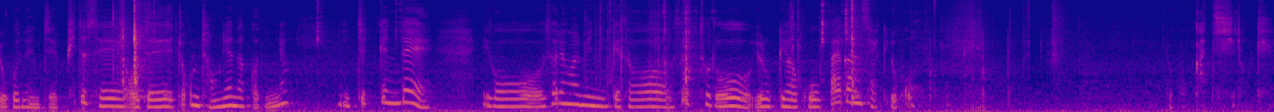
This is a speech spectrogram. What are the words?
요거는 이제 피드셋 어제 조금 정리해놨거든요. 이 집게인데 이거 서령할미님께서 세트로 이렇게 하고 빨간색 요거. 요거 같이 이렇게.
